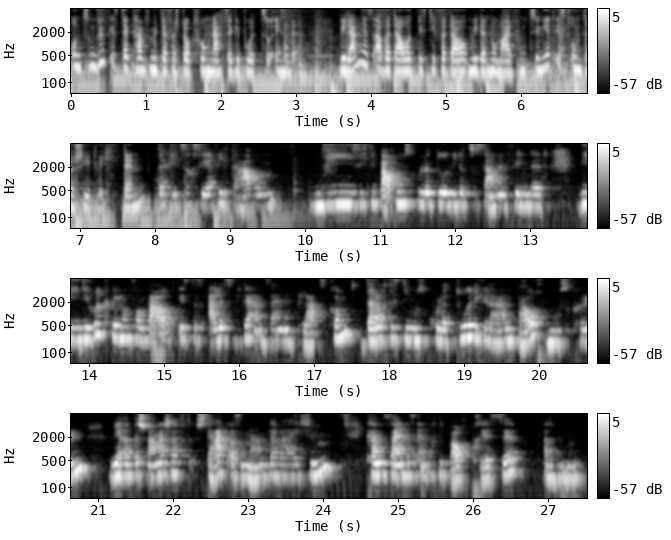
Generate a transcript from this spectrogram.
Und zum Glück ist der Kampf mit der Verstopfung nach der Geburt zu Ende. Wie lange es aber dauert, bis die Verdauung wieder normal funktioniert, ist unterschiedlich. Denn da geht es auch sehr viel darum, wie sich die Bauchmuskulatur wieder zusammenfindet, wie die Rückbildung vom Bauch ist, dass alles wieder an seinen Platz kommt. Dadurch, dass die Muskulatur, die geraden Bauchmuskeln während der Schwangerschaft stark auseinanderweichen, kann es sein, dass einfach die Bauchpresse, also wenn man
